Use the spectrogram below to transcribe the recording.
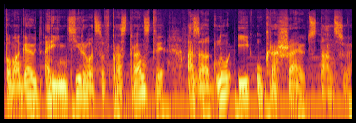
помогают ориентироваться в пространстве, а заодно и украшают станцию.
